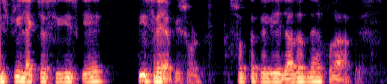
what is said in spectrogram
ہسٹری لیکچر سیریز کے تیسرے ایپیسوڈ میں۔ اس وقت تک کے لیے اجازت دیں، خدا حافظ۔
